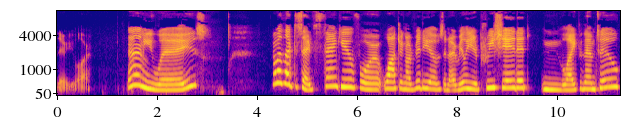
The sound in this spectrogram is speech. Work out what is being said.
There you are. Anyways, I would like to say thank you for watching our videos, and I really appreciate it. Like them too.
